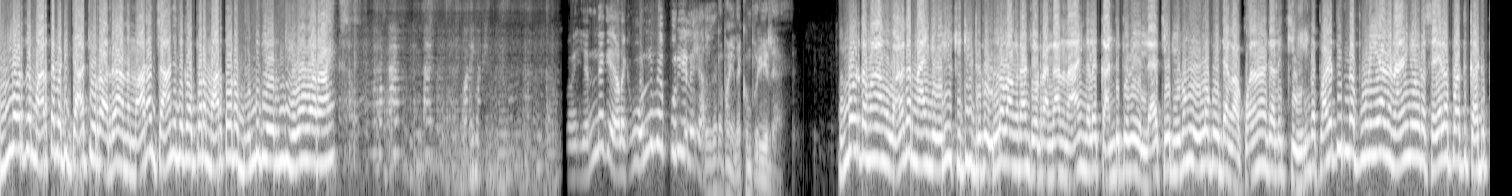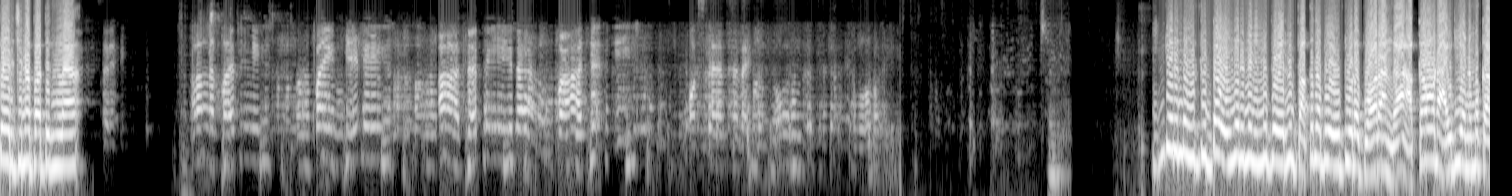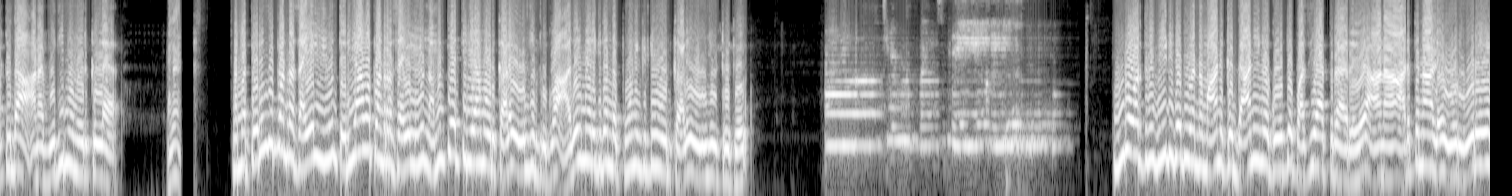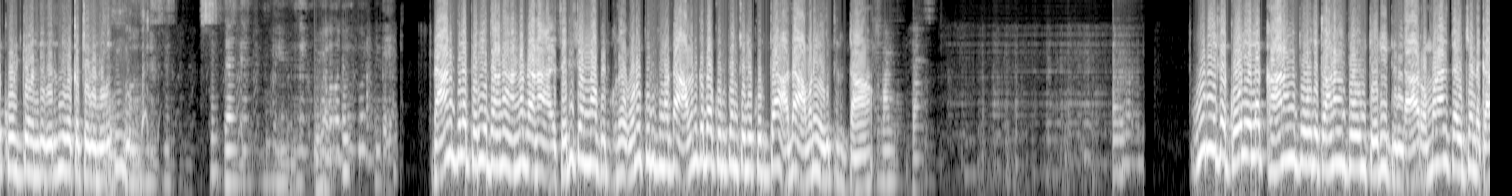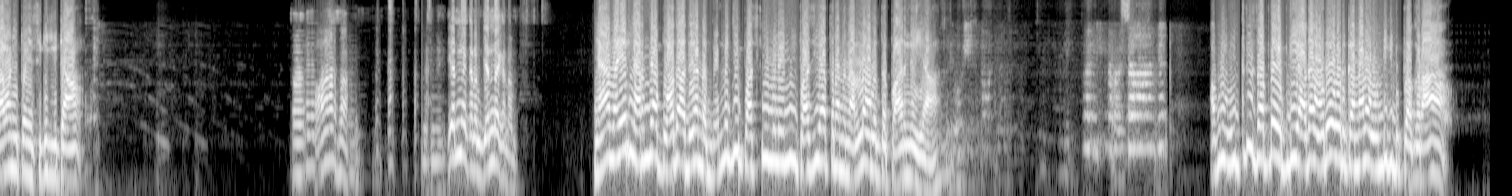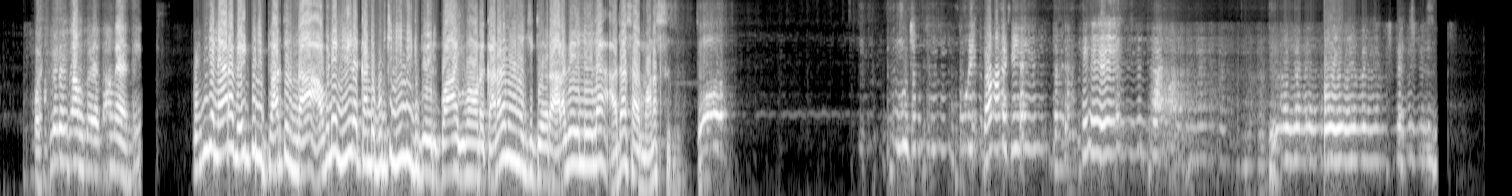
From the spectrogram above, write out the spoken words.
இன்னொருத்தர் மரத்தை வெட்டி சாச்சு விடுறாரு. அந்த மரம் சாஞ்சதுக்கு அப்புறம் மரத்தோட பொந்துக்குள்ள இருந்து இவன் வரான். என்னங்க எனக்கு ஒண்ணுமே புரியலையா? எனக்கும் புரியல. இன்னொருத்தவங்க அங்க வளர்க்குற நாய்ங்க வெளியே சுத்திட்டு இருக்கு. உள்ள வாங்கடான்னு சொல்றாங்க. அந்த நாய்ங்களை கண்டுக்கவே இல்ல. சரி இவங்க உள்ள போயிட்டாங்க. கொஞ்ச கழிச்சு இங்க படுத்திருந்த பூனையே அந்த நாய்ங்களோட செயலை பார்த்து கடுப்பாயிருச்சுன்னா பாத்துங்களேன் இங்க இருந்து விட்டுட்டா உங்க இருந்து நின்னு போயிருந்து பக்கத்துல போய் விட்டு விட போறாங்க. அக்காவோட ஐடியா என்னமோ கரெக்ட் தான் ஆனா விதின்னு ஒண்ணு இருக்குல்ல. நம்ம தெரிஞ்சு பண்ற செயலையும் தெரியாம பண்ற செயலையும் நமக்கே தெரியாம ஒரு கலை ஒழிஞ்சிட்டு இருக்கோம். அதே மாதிரி கிட்ட இந்த பூனைக்கிட்டயும் ஒரு கலை ஒழிஞ்சிட்டு இருக்கு. இங்க ஒருத்தர் வீடு கட்டி வந்த மானுக்கு தானியங்களை கொடுத்து பசியாத்துறாரு. ஆனா அடுத்த நாள் ஒரு ஊரையே கூட்டிட்டு வந்து விருந்து வைக்க சொல்லுது. தானத்துல பெரிய தானம் அன்னதானம் அது சரி சமமா கொடுக்கணும். உனக்கு கொடுக்க மாட்டான் அவனுக்கு தான் கொடுப்பேன்னு சொல்லி கொடுத்தா அதை அவனே எடுத்துக்கிட்டான். ஊர்ல இருக்க கோழி எல்லாம் காணாம போகுது காணாம போகுதுன்னு தேடிட்டு இருந்தா ரொம்ப நாள் கழிச்சு அந்த களவாணி பையன் சிக்கிக்கிட்டான். என்ன கணம் என்ன கணம்? என் வயிறு நிறைஞ்சா போதாது அந்த பொம்மைக்கு பசிக்கும் பசியாத்துற அந்த நல்ல உலகத்தை பாருங்க ஐயா. அப்படி விட்டுட்டு சாப்பிட்டா எப்படி? அதான் ஒரே ஒரு கண்ணால ஒண்டிக்கிட்டு பாக்குறான் கொஞ்ச நேரம் வெயிட் பண்ணி பார்த்திருந்தா அவனே நீரை கண்டுபிடிச்சு நீந்திட்டு போயிருப்பான் இவனோட கடமை உணர்ச்சிக்கு ஒரு அளவே இல்லையில அதான் சார் மனசு.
